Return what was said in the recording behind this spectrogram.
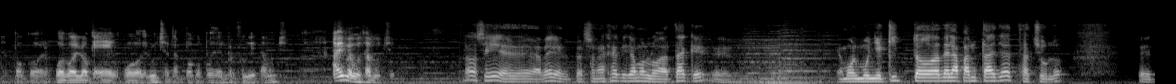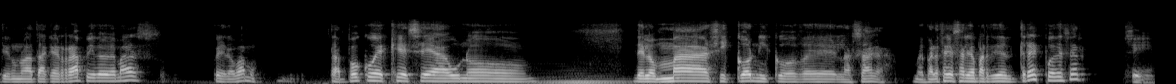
Tampoco, el juego es lo que es, un juego de lucha, tampoco pueden profundizar mucho. A mí me gusta mucho. No, sí, eh, a ver, el personaje, digamos, los ataques. el- digamos, el muñequito de la pantalla está chulo. Eh, tiene unos ataques rápidos y demás. Pero vamos, tampoco es que sea uno de los más icónicos de la saga. Me parece que salió a partir del 3, ¿puede ser? Sí.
